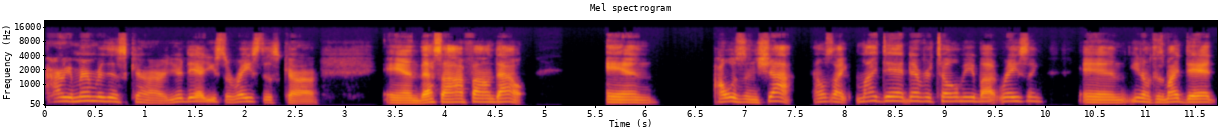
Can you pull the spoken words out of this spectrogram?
I remember this car. Your dad used to race this car," and that's how I found out. And I was in shock. I was like, "My dad never told me about racing." And, you know, because my dad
